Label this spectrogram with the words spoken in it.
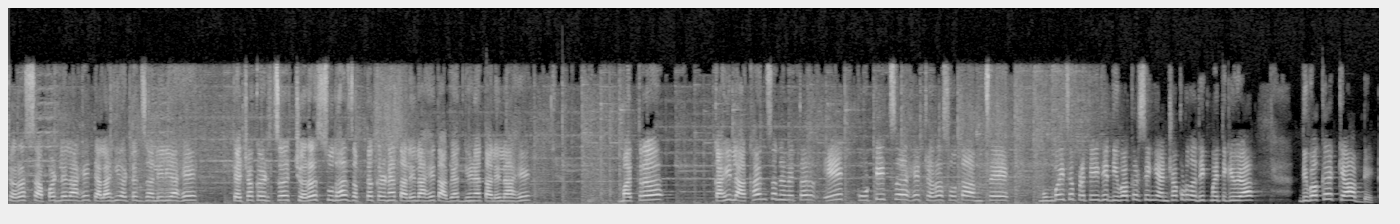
चरस सापडलेलं आहे. त्यालाही अटक झालेली आहे. त्याच्याकडचं चरस सुद्धा जप्त करण्यात आलेलं आहे. ताब्यात घेण्यात आलेलं आहे. मात्र काही लाखांचं नव्हे तर एक कोटीचं हे चरस होतं. आमचे मुंबईचे प्रतिनिधी दिवाकर सिंग यांच्याकडून अधिक माहिती घेऊया. दिवाकर क्या अपडेट?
